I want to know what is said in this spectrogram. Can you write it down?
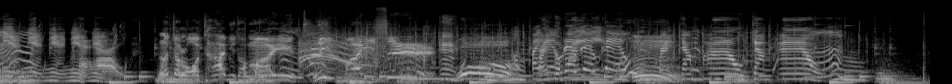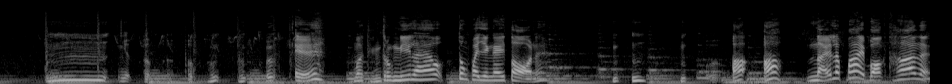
เนี่ยเนี่ยเนี่ยเนี่ยเนี่ย อ้าวแล้วจะรอช้าอยู่ทำไม รีบไปสิโอ้ไปเร็วเร็วเร็วเร็ว ไปจำอ้าวจำอ้าว อืมเอ๊ะ มาถึงตรงนี้แล้วต้องไปยังไงต่อนะอืมอืมอืมอ๋ออ๋อไหนละป้ายบอกทางอะ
